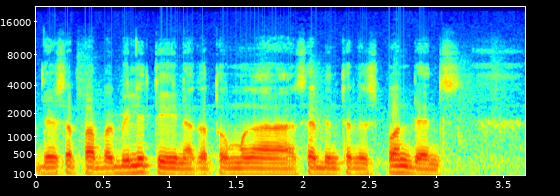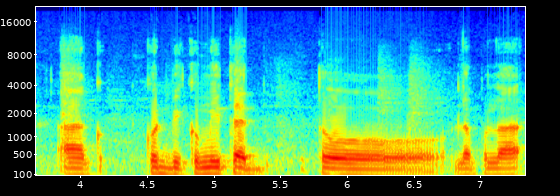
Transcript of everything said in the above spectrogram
There's a probability na katong mga 17 respondents c- could be committed to Lapula,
